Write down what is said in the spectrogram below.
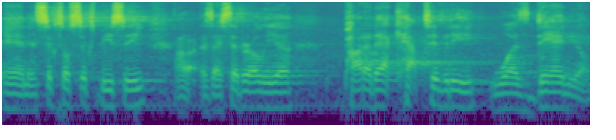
And in 606 BC, uh, as I said earlier, part of that captivity was Daniel.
